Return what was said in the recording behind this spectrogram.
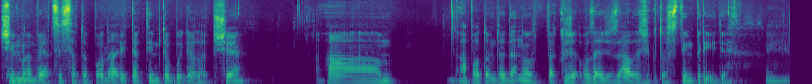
Čím viacej sa to podarí, tak tým to bude lepšie. A, a potom teda, no, takže ozaj, že záleží, kto s tým príde. Mm-hmm.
